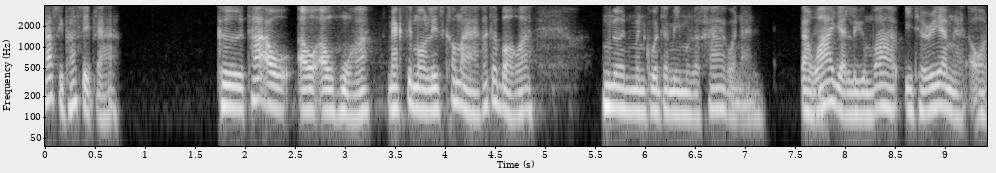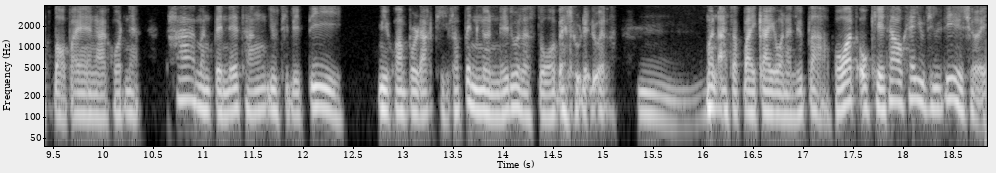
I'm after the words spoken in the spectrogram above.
ห้าสิบห้าสิบนะฮะคือถ้าเอาเอาเอาหัว maximalist เข้ามาก็จะบอกว่า เงินมันควรจะมีมูลค่ากว่านั้น แต่ว่าอย่าลืมว่า Ethereum เนี่ยต่อต่อไปในอนาคตเนี่ย ถ้ามันเป็นได้ทั้ง utility มีความ productive แล้วเป็นเงินได้ด้วยและ store value ได้ด้วยล่ะอืมมันอาจจะไปไกลกว่านั้นหรือเปล่า เพราะว่าโอเค ถ้าเอาแค่ utility เฉย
